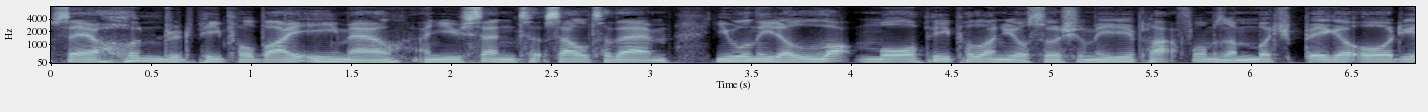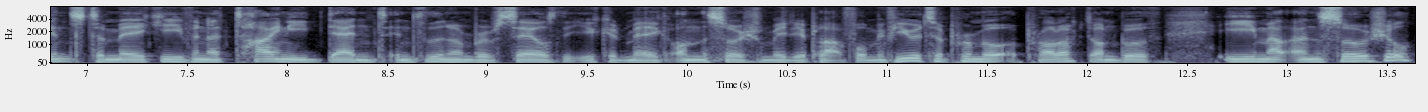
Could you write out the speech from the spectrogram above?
say a hundred people by email and you send to sell to them, you will need a lot more people on your social media platforms, a much bigger audience to make even a tiny dent into the number of sales that you could make on the social media platform. If you were to promote a product on both email and social,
